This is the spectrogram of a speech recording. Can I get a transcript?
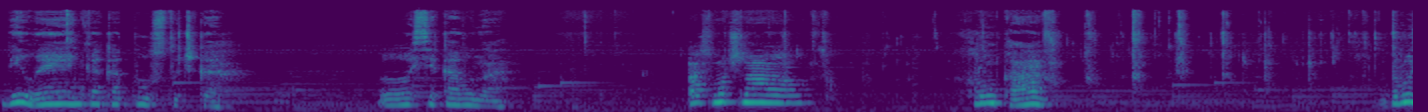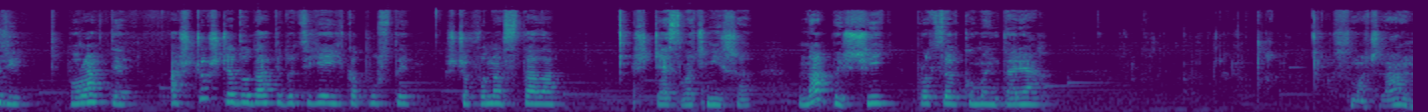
Біленька капусточка. Ось яка вона. А смачна. Хрумка. Друзі, порадьте, а що ще додати до цієї капусти, щоб вона стала ще смачніша? Напишіть про це в коментарях. Смачна.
